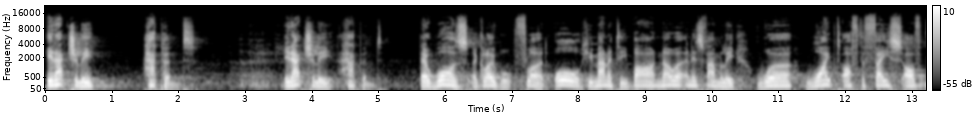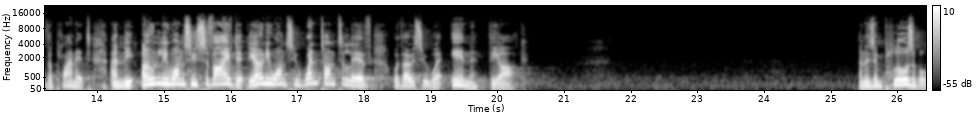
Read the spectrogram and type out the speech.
it actually happened. It actually happened. There was a global flood. All humanity, bar Noah and his family, were wiped off the face of the planet. And the only ones who survived it, the only ones who went on to live, were those who were in the ark. And as implausible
